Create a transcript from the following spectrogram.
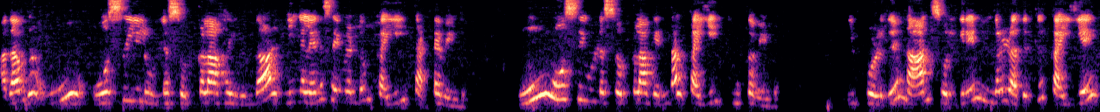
அதாவது ஊ ஓசையில் உள்ள சொற்களாக இருந்தால் நீங்கள் என்ன செய்ய வேண்டும்? கையை தட்ட வேண்டும். ஊ ஓசை உள்ள சொற்களாக இருந்தால் கையை தூக்க வேண்டும். இப்பொழுது நான் சொல்கிறேன் நீங்கள் அதற்கு கையை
